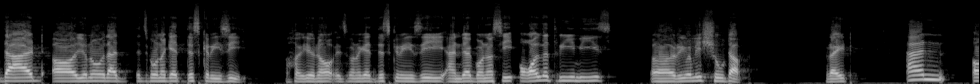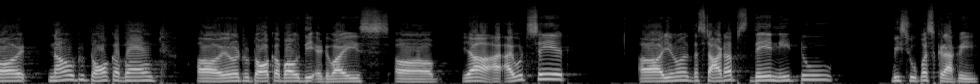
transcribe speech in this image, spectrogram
that uh, you know that it's to get this crazy. You know, it's to get this crazy, and they're to see all the three V's uh, really shoot up, right? And uh, now to talk about uh, you know to talk about the advice uh, yeah I, I, would say uh, you know the startups they need to be super scrappy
